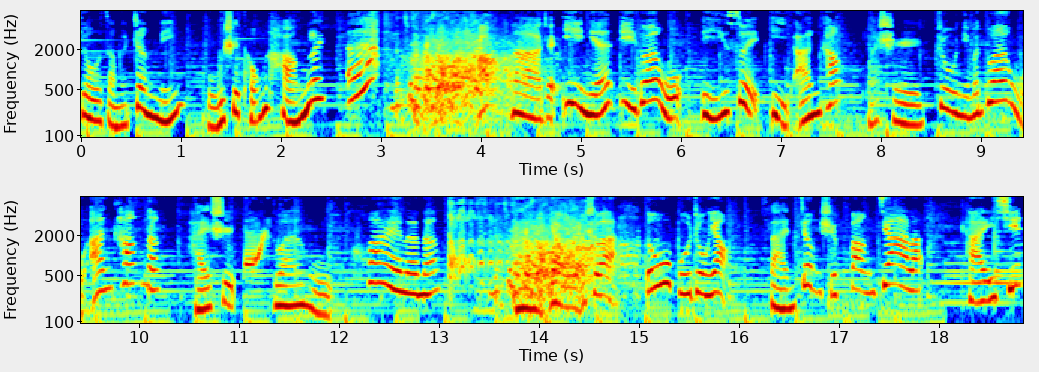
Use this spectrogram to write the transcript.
又怎么证明不是同行嘞？啊，好，那这一年一端午，一岁一安康。那是祝你们端午安康呢，还是端午快乐呢？要我说啊，都不重要，反正是放假了，开心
